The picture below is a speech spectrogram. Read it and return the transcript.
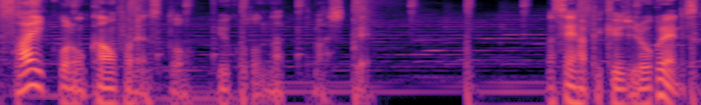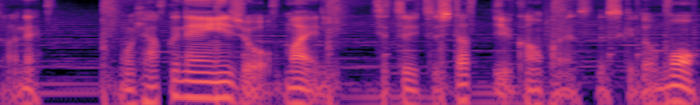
最古のカンファレンスということになってまして、1896年ですからね、もう100年以上前に設立したっていうカンファレンスですけども、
